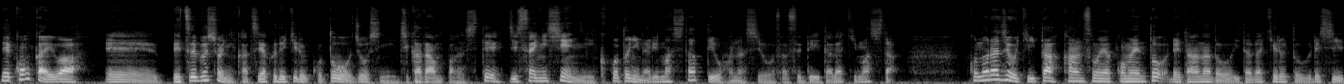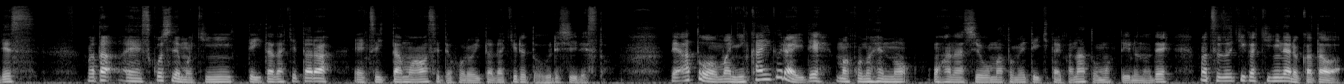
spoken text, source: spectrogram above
で、今回は、えー、別部署に活躍できることを上司に直談判して、実際に支援に行くことになりましたっていうお話をさせていただきました。このラジオを聞いた感想やコメント、レターなどをいただけると嬉しいです。また、えー、少しでも気に入っていただけたら、えー、Twitter も合わせてフォローいただけると嬉しいですと。で、あと、まあ、2回ぐらいで、まあ、この辺のお話をまとめていきたいかなと思っているので、まあ、続きが気になる方は、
